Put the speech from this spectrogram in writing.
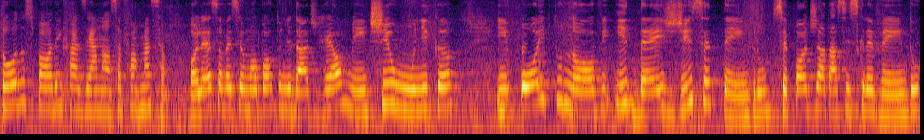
todos podem fazer a nossa formação. Olha, essa vai ser uma oportunidade realmente única. E 8, 9 e 10 de setembro, você pode já estar se inscrevendo.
